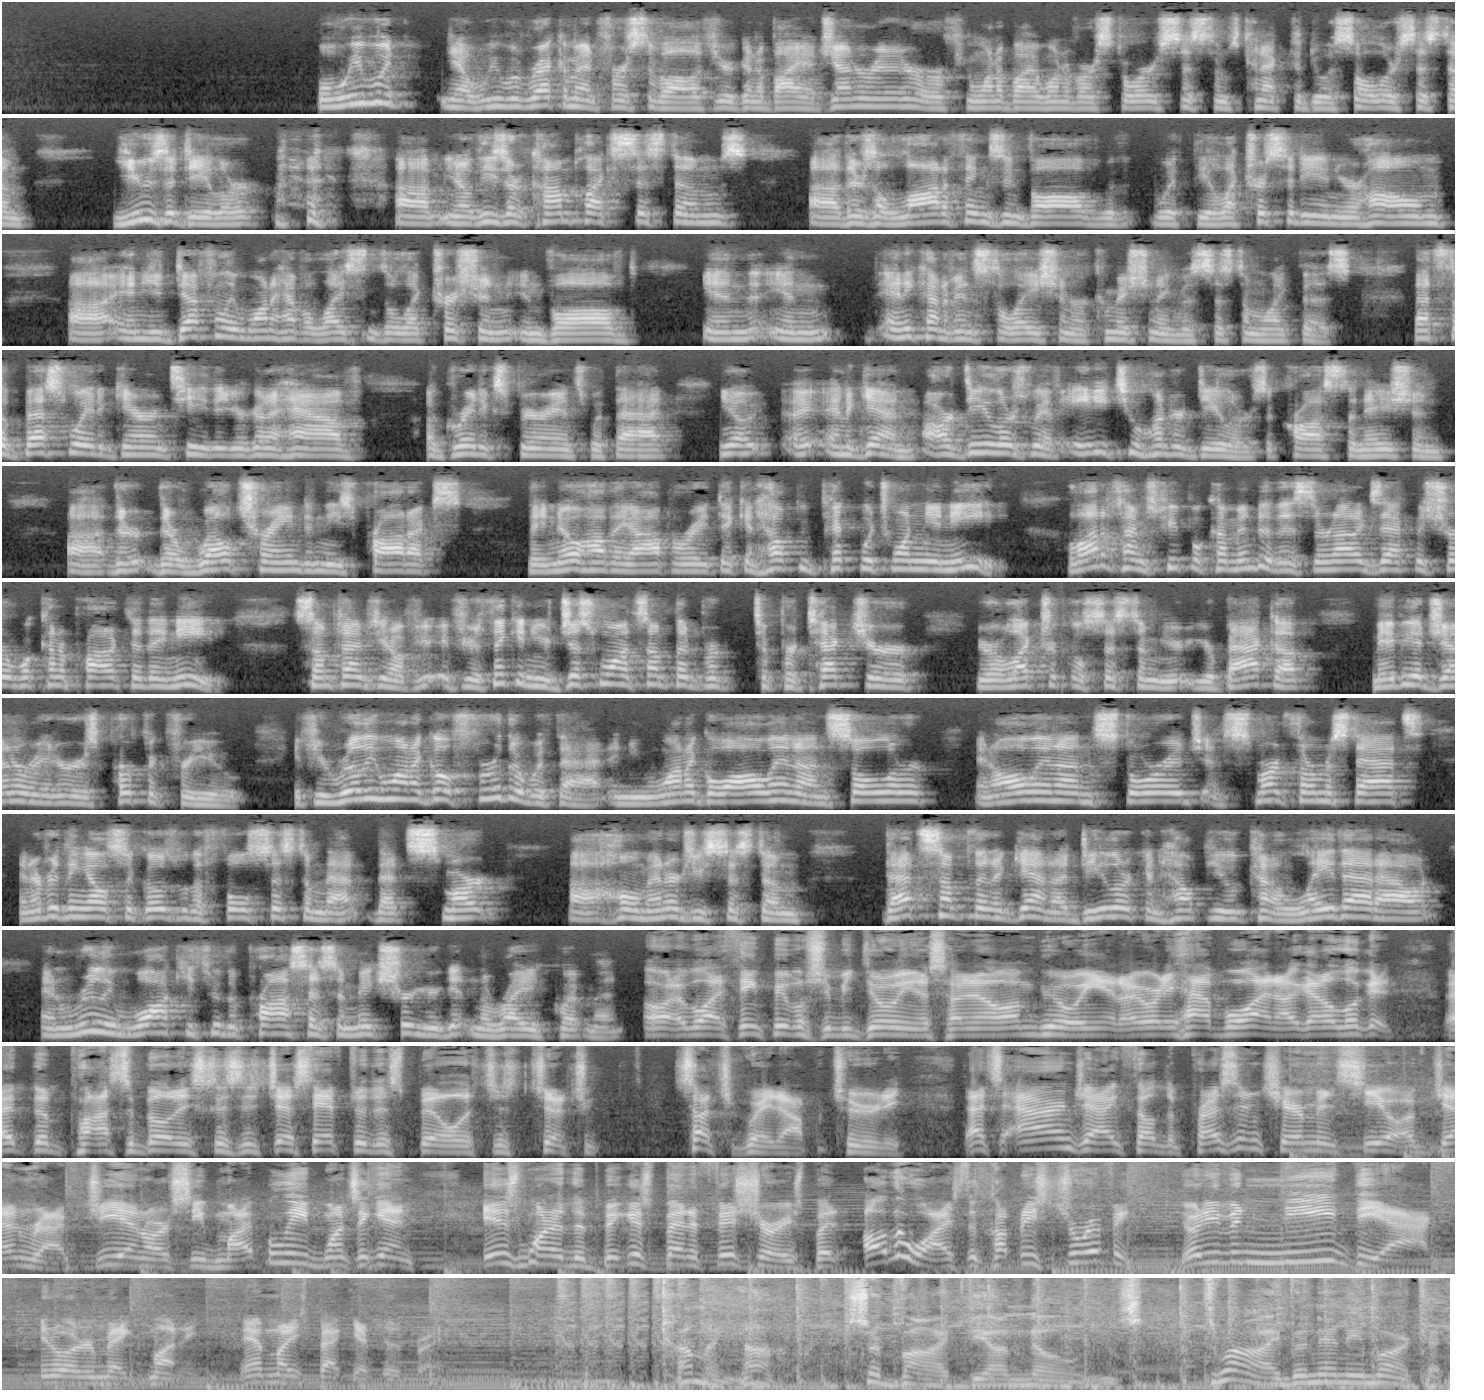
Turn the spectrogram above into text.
Well, we would, you know, we would recommend first of all, if you're going to buy a generator or if you want to buy one of our storage systems connected to a solar system, use a dealer. um, you know, these are complex systems. Uh, there's a lot of things involved with, with the electricity in your home, uh, and you definitely want to have a licensed electrician involved in in any kind of installation or commissioning of a system like this. That's the best way to guarantee that you're going to have a great experience with that. You know, and again, our dealers, we have 8,200 dealers across the nation. Uh, they're they're well trained in these products. They know how they operate. They can help you pick which one you need. A lot of times people come into this they're not exactly sure what kind of product do they need. Sometimes you know if you're, if you're thinking you just want something to protect your your electrical system your, your backup maybe a generator is perfect for you. If you really want to go further with that and you want to go all in on solar and all in on storage and smart thermostats and everything else that goes with a full system that that smart uh, home energy system that's something again a dealer can help you kind of lay that out and really walk you through the process and make sure you're getting the right equipment. All right. Well, I think people should be doing this. I know I'm doing it. I already have one. I got to look at, at the possibilities because it's just after this bill. It's just such a, such a great opportunity. That's Aaron Jagdfeld, the president, chairman, CEO of Generac. GNRC, I believe, once again, is one of the biggest beneficiaries, but otherwise, the company's terrific. They don't even need the act in order to make money. They have money's back after the break. Coming up, survive the unknowns, thrive in any market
